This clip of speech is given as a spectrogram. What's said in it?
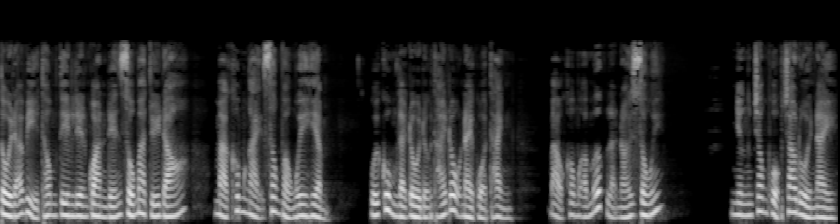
Tôi đã vì thông tin liên quan đến số ma túy đó. Mà không ngại xông vào nguy hiểm. Cuối cùng lại đổi được thái độ này của Thành, Bảo không ấm ức là nói dối. Nhưng trong cuộc trao đổi này,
